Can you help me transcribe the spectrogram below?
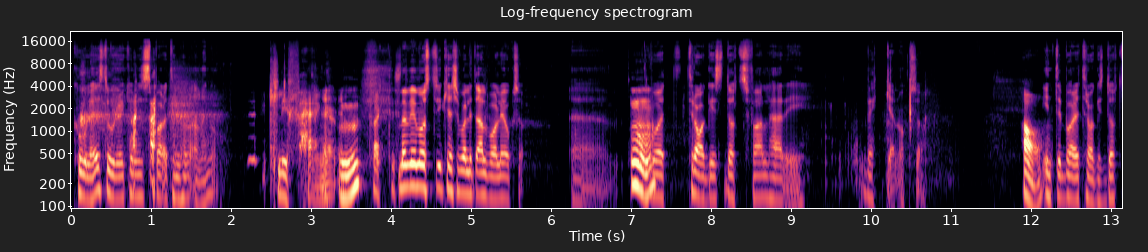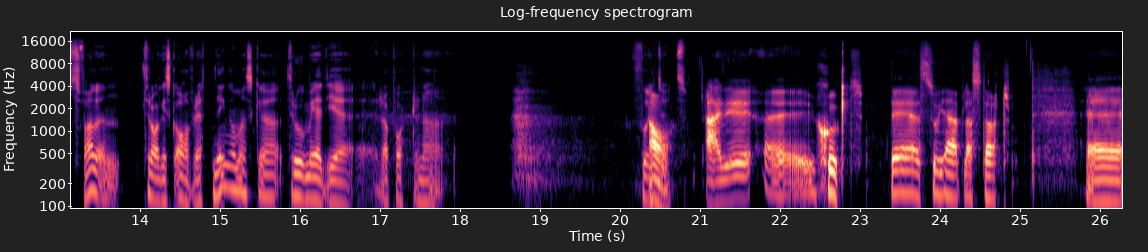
Coola historier kan vi spara till någon annan gång Cliffhanger. Mm, faktiskt. Men vi måste ju kanske vara lite allvarliga också Det Mm. var ett tragiskt dödsfall här i veckan också Ja. Inte bara ett tragiskt dödsfall, en tragisk avrättning om man ska tro medierapporterna fullt Ja. ut Nej, det är eh, sjukt. Det är så jävla stört. Eh,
